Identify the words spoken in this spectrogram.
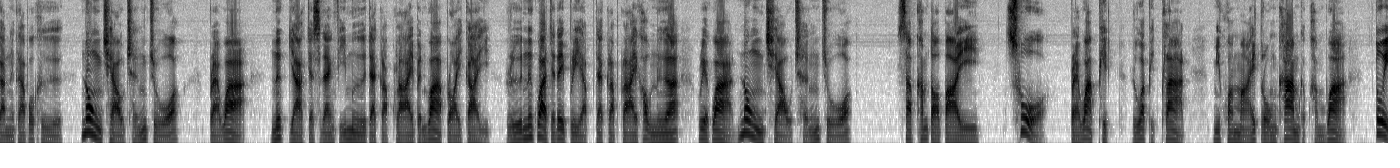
กันนะครับก็คือน่งเฉาเฉิงจัวแปลว่า นึกอยากจะแสดงฝีมือแต่กลับกลายเป็นว่าปล่อยไก่ หรือนึกว่าจะได้เปรียบแต่กลับกลายเข้าเนื้อ เรียกว่าน่งเฉาเฉิงจัวศัพท์คำต่อไปชั่วแปลว่าผิด หรือว่าผิดพลาด มีความหมายตรงข้ามกับคำว่า ตุ้ย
